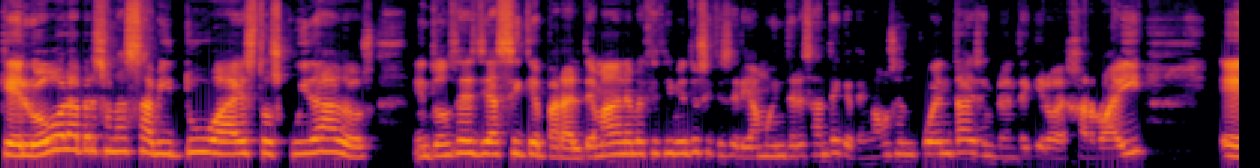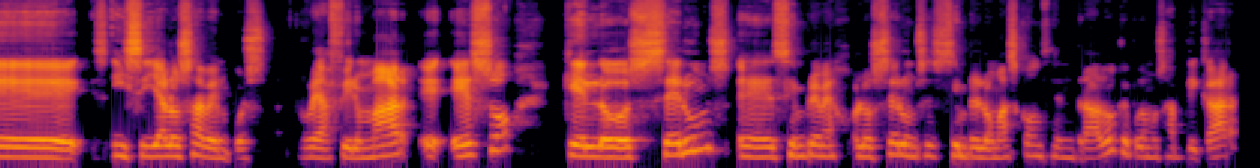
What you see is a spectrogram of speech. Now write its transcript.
Que luego la persona se habitúa a estos cuidados, entonces ya sí que para el tema del envejecimiento sí que sería muy interesante que tengamos en cuenta, y simplemente quiero dejarlo ahí, eh, y si ya lo saben, pues reafirmar eso, que los serums, siempre los serums es siempre lo más concentrado que podemos aplicar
